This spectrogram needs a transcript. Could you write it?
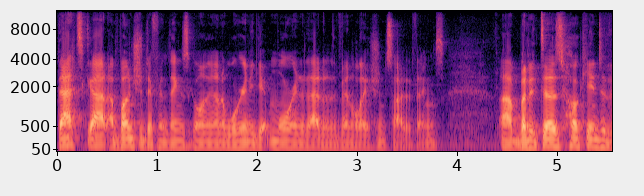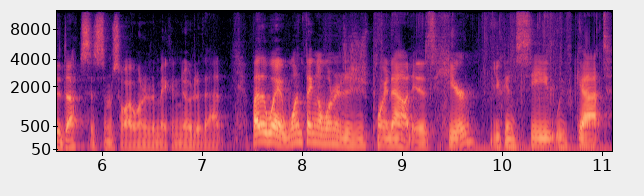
That's got a bunch of different things going on, and we're going to get more into that in the ventilation side of things. Uh, but it does hook into the duct system, so I wanted to make a note of that. By the way, one thing I wanted to just point out is here, you can see we've got,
